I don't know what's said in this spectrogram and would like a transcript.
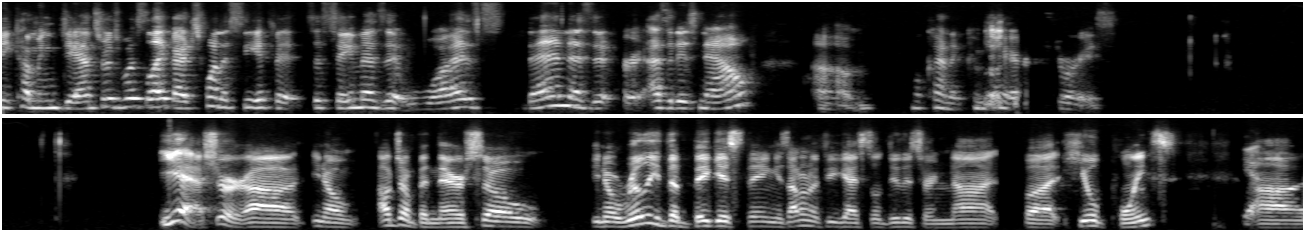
becoming dancers was like? I just want to see if it's the same as it was then, as it or as it is now. Um, we'll kind of compare stories. Yeah, sure. Uh, you know, I'll jump in there. So, you know, really the biggest thing is I don't know if you guys still do this or not, but Heal points. Yeah. Uh,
